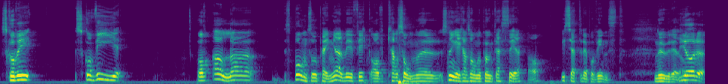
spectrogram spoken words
Ska vi... Ska vi... Av alla sponsorpengar vi fick av kalsonger, snyggakalsonger.se. Ja. Vi sätter det på vinst. Nu redan. Gör det.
